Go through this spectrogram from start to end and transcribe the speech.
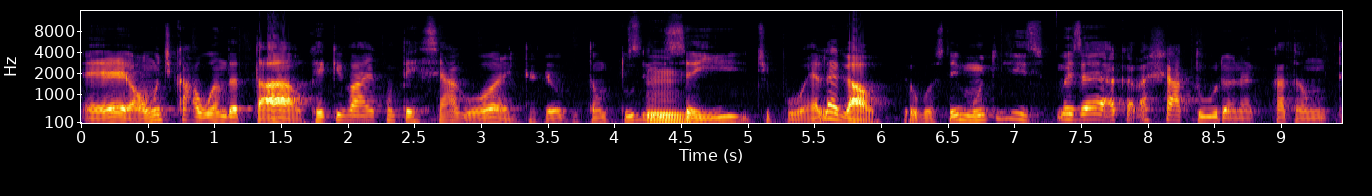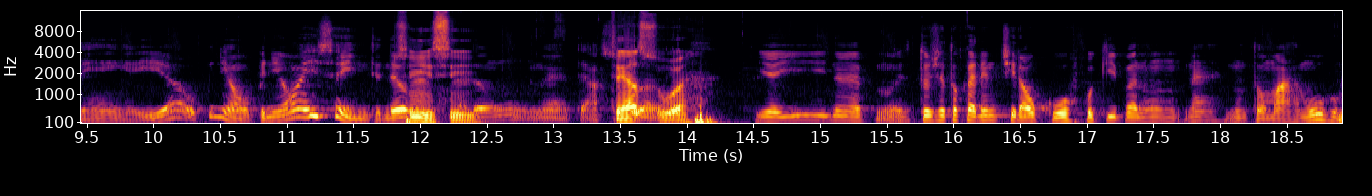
É, aonde que a Wanda tá, o que que vai acontecer agora, entendeu? Então tudo Sim. isso aí, tipo, é legal. Eu gostei muito disso. Mas é aquela chatura, né, que cada um tem. Aí é a opinião. A opinião é isso aí, entendeu? Sim, sim. Cada um, né, tem a sua. Tem a sua. E aí, né, eu já tô querendo tirar o corpo aqui pra não, né, não tomar murro.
